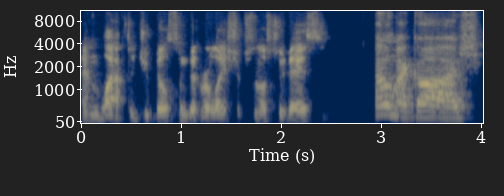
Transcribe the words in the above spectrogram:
and left. Did you build some good relationships in those two days? Oh my gosh.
